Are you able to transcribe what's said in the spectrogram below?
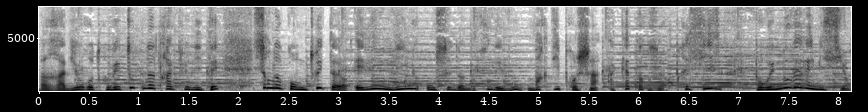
Radio. Retrouvez toute notre actualité sur nos comptes Twitter et LinkedIn. On se donne rendez-vous mardi prochain à 14h pour une nouvelle émission.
